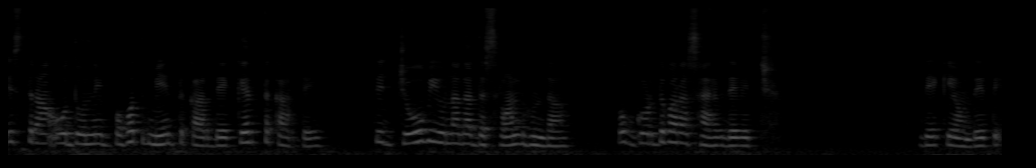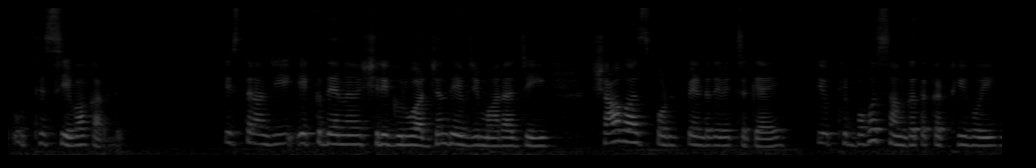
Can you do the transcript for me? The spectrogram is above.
ਇਸ ਤਰ੍ਹਾਂ ਉਹ ਦੋਨੇ ਬਹੁਤ ਮਿਹਨਤ ਕਰਦੇ, ਕਿਰਤ ਕਰਦੇ ਤੇ ਜੋ ਵੀ ਉਹਨਾਂ ਦਾ ਦਸਵੰਧ ਹੁੰਦਾ, ਉਹ ਗੁਰਦੁਆਰਾ ਸਾਹਿਬ ਦੇ ਵਿੱਚ ਦੇ ਕੇ ਆਉਂਦੇ ਤੇ ਉੱਥੇ ਸੇਵਾ ਕਰਦੇ। ਇਸ ਤਰ੍ਹਾਂ ਜੀ ਇੱਕ ਦਿਨ ਸ੍ਰੀ ਗੁਰੂ ਅਰਜਨ ਦੇਵ ਜੀ ਮਹਾਰਾਜ ਜੀ ਸ਼ਾਹਬਾਜ਼ ਪਿੰਡ ਦੇ ਵਿੱਚ ਗਏ ਤੇ ਉੱਥੇ ਬਹੁਤ ਸੰਗਤ ਇਕੱਠੀ ਹੋਈ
